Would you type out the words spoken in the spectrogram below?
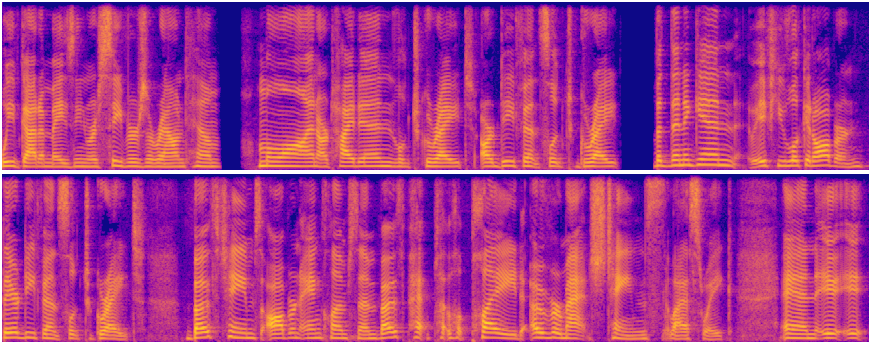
We've got amazing receivers around him. Milan, our tight end, looked great. Our defense looked great. But then again, if you look at Auburn, their defense looked great. Both teams, Auburn and Clemson, both pe- played overmatched teams last week, and it, it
